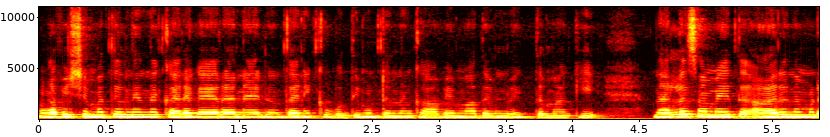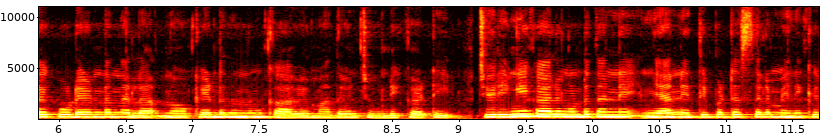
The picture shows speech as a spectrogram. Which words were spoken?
ആ വിഷമത്തിൽ നിന്ന് കരകയറാനായിരുന്നു തനിക്ക് ബുദ്ധിമുട്ടെന്നും കാവ്യമാധവൻ വ്യക്തമാക്കി. നല്ല സമയത്ത് ആര് നമ്മുടെ കൂടെയുണ്ടെന്നല്ല നോക്കേണ്ടതെന്നും കാവ്യമാധവൻ ചൂണ്ടിക്കാട്ടി. ചുരുങ്ങിയ കാലം കൊണ്ട് തന്നെ ഞാൻ എത്തിപ്പെട്ട സ്ഥലം എനിക്ക്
